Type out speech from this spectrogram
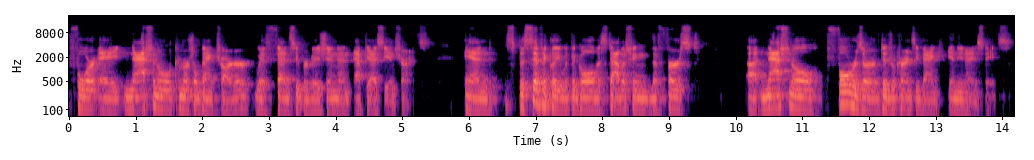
for a national commercial bank charter with Fed supervision and FDIC insurance. And specifically with the goal of establishing the first uh, national full reserve digital currency bank in the United States.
